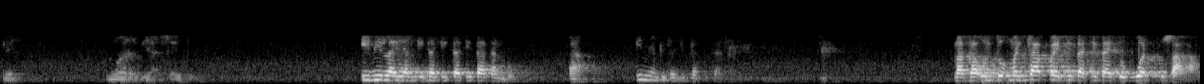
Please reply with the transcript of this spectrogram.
Nih, luar biasa itu. Inilah yang kita cita-citakan, Bu. Pak, ini yang kita cita-citakan. Maka untuk mencapai cita-cita itu buat usaha.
